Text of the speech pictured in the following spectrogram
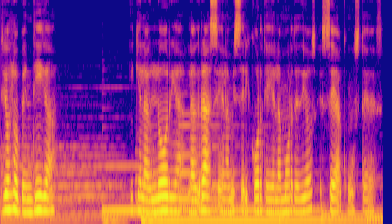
Dios los bendiga y que la gloria, la gracia, la misericordia y el amor de Dios sea con ustedes.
